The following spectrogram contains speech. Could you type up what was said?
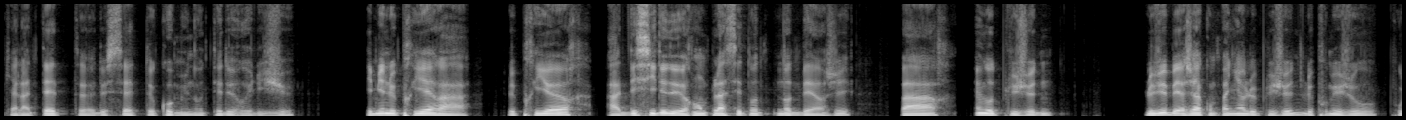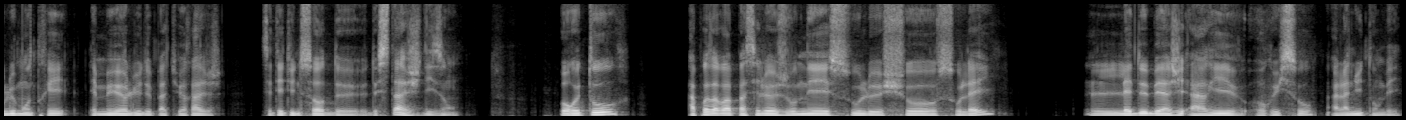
qui est la tête de cette communauté de religieux, eh bien le prieur a, le prieur a décidé de remplacer notre berger par un autre plus jeune. Le vieux berger accompagna le plus jeune le premier jour pour lui montrer les meilleurs lieux de pâturage. C'était une sorte de, stage, disons. Au retour, après avoir passé leur journée sous le chaud soleil, les deux bergers arrivent au ruisseau à la nuit tombée.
